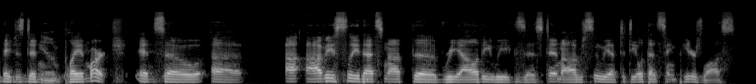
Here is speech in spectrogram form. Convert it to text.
They just didn't Yeah. play in March. And so, uh, obviously, that's not the reality we exist in. Obviously, we have to deal with that St. Peter's loss.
